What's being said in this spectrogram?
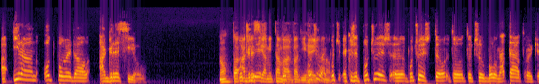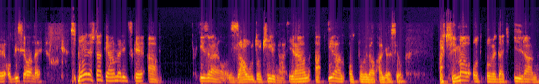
a Irán odpovedal agresiou. No, tá počuješ, agresia mi tam poč vadí, hej, počúvaj, áno. Poču, akože počuješ, uh, počuješ to, to, to, čo bolo na teatrojke odvysielané. Spojené štáty americké a Izrael zautočili na Irán a Irán odpovedal agresiou. A či mal odpovedať Irán?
